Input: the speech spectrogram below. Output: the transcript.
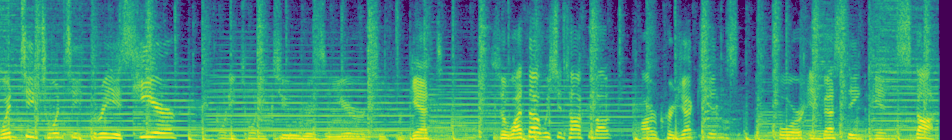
2023 is here. 2022 is a year to forget. So I thought we should talk about our projections for investing in stocks,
